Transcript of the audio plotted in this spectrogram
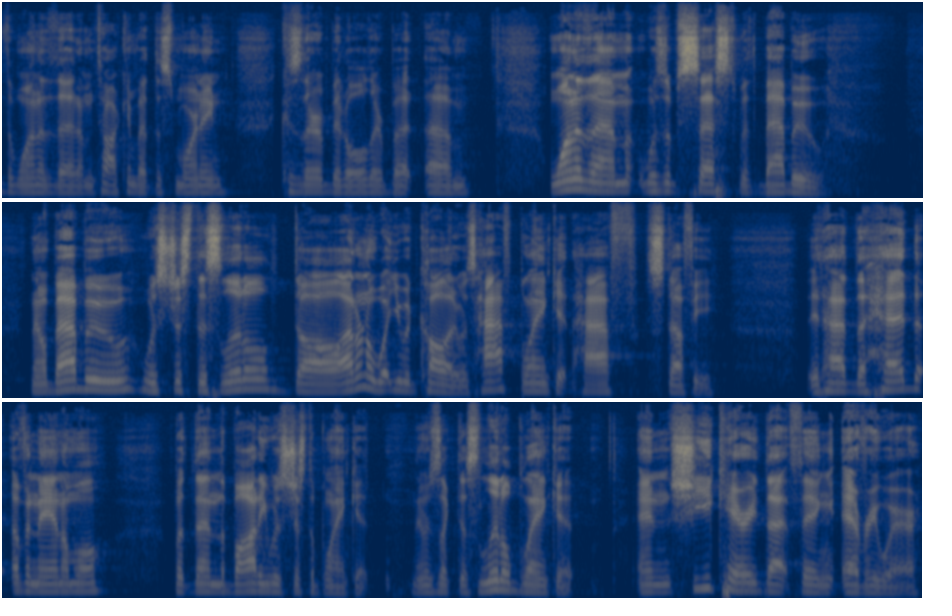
the one that I'm talking about this morning because they're a bit older. But um, one of them was obsessed with Babu. Now, Babu was just this little doll. I don't know what you would call it. It was half blanket, half stuffy. It had the head of an animal, but then the body was just a blanket. It was like this little blanket. And she carried that thing everywhere.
